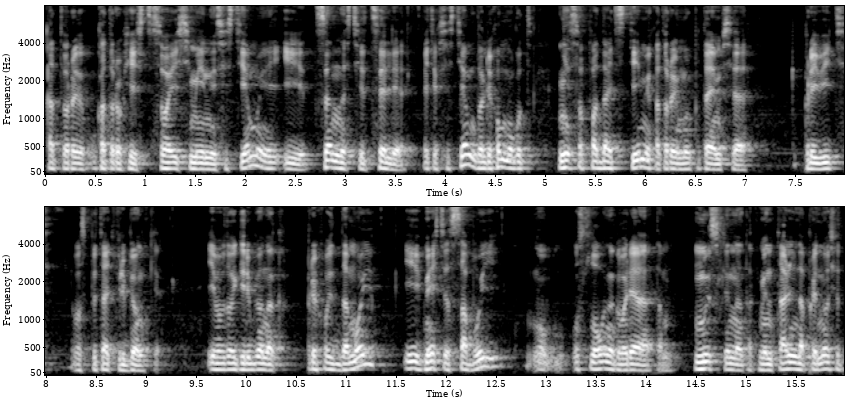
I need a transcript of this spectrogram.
которые, у которых есть свои семейные системы, и ценности и цели этих систем далеко могут не совпадать с теми, которые мы пытаемся привить, воспитать в ребенке. И в итоге ребенок приходит домой и вместе с собой, ну, условно говоря, там, мысленно, так ментально приносит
